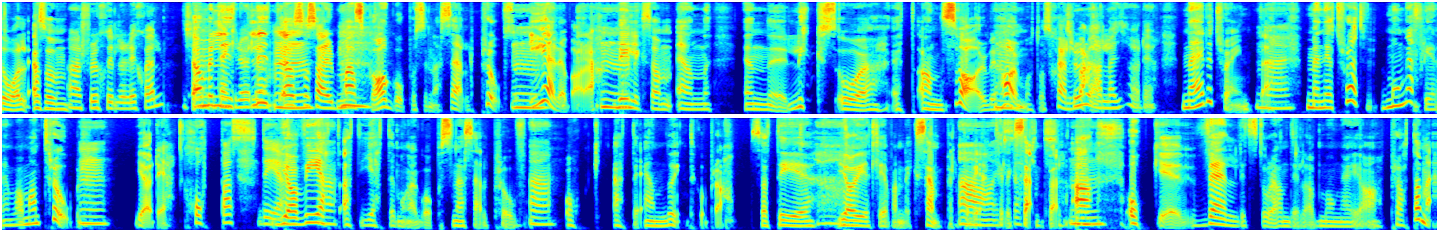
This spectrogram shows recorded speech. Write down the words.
dåligt. Alltså, Annars får du skylla dig själv. Ja, men lite, lite, Mm. alltså så här, man ska gå på sina cellprov, så Mm. är det bara. Mm. Det är liksom en, en lyx och ett ansvar vi Mm. har mot oss själva. Tror du alla gör det? Nej, det tror jag inte. Nej. Men jag tror att många fler än vad man tror Mm. gör det. Hoppas det. Jag vet Ja. att jättemånga går på sina cellprov Ja. och att det ändå inte går bra. Så det är, jag är ett levande exempel på Ja, det. till exakt. exempel. Mm. Ja, och eh, väldigt stor andel av många jag pratar med,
